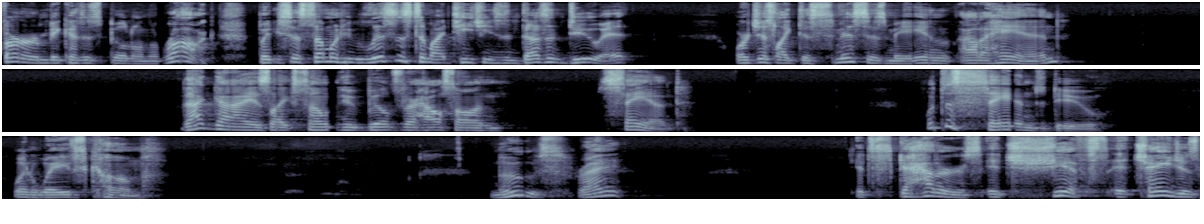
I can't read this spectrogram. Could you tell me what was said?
firm because it's built on the rock. But he says, someone who listens to my teachings and doesn't do it, or just like dismisses me and out of hand, that guy is like someone who builds their house on sand. What does sand do when waves come? Moves, right? It scatters, it shifts, it changes.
